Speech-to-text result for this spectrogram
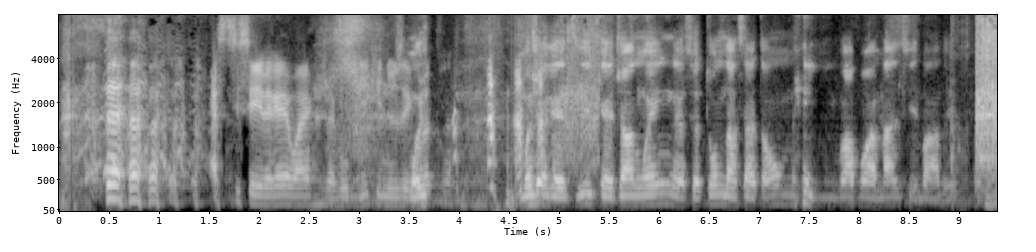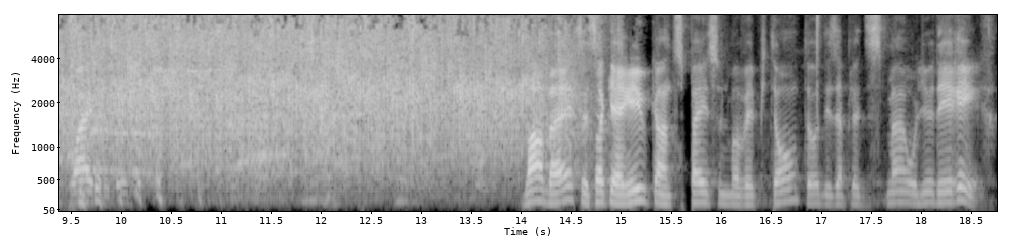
ah, si c'est vrai, ouais, j'avais oublié qu'il nous écoute. Moi, j'aurais dit que John Wayne se tourne dans sa tombe, mais il va avoir mal s'il est bandé. Ouais, c'est ça. Bon, ben, c'est ça qui arrive quand tu payes sur le mauvais piton. Tu as des applaudissements au lieu des rires.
